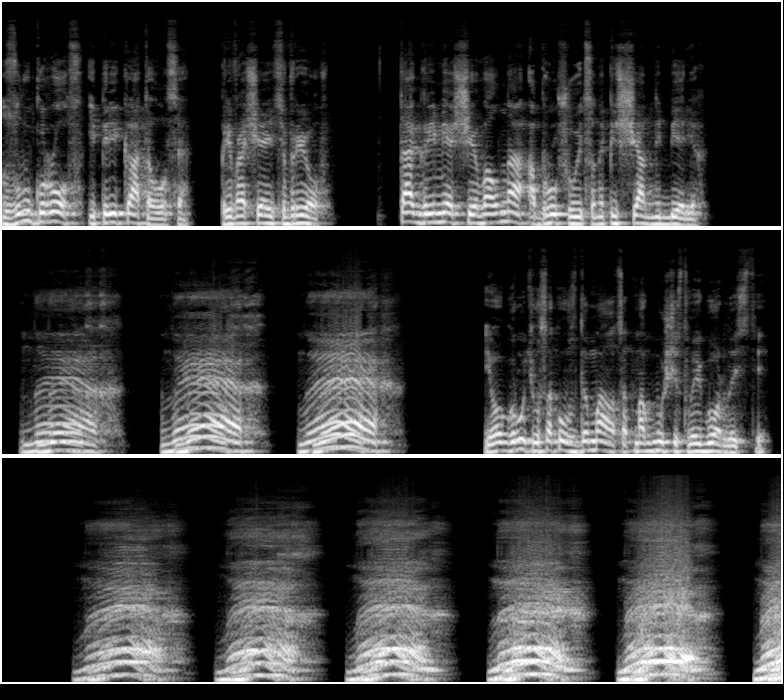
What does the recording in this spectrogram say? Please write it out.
Звук рос и перекатывался, превращаясь в рев. Так гремящая волна обрушивается на песчаный берег. «Нех! Нех! Нех!» Его грудь высоко вздымалась от могущества и гордости. «Нех! Нех! Нех! Нех! Нех!» Нех!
